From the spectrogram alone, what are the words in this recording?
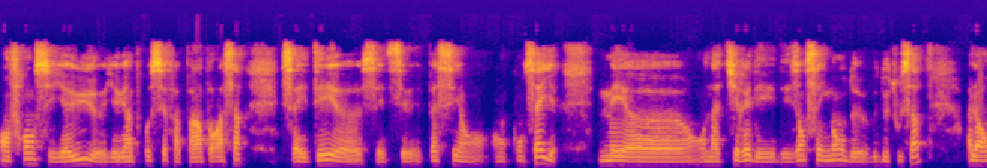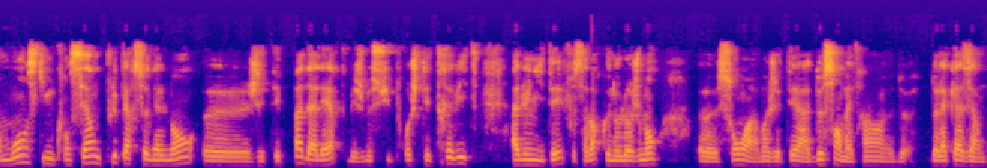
en France, il y a eu, euh, il y a eu un procès. Enfin, par rapport à ça, ça a été, euh, passé en, conseil, mais euh, on a tiré des, enseignements de, tout ça. Alors moi, en ce qui me concerne, plus personnellement, euh, j'étais pas d'alerte, mais je me suis projeté très vite à l'unité. Il faut savoir que nos logements sont, à, moi j'étais à 200 mètres hein, de, de, la caserne,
